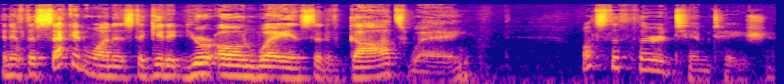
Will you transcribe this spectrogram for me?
and if the second one is to get it your own way instead of God's way, what's the third temptation?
